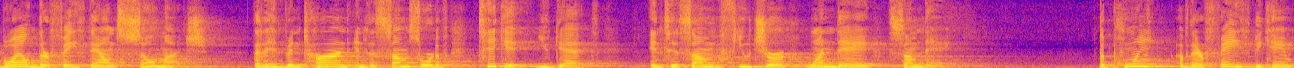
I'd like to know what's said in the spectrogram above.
boiled their faith down so much that it had been turned into some sort of ticket you get into some future one day, someday. The point of their faith became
